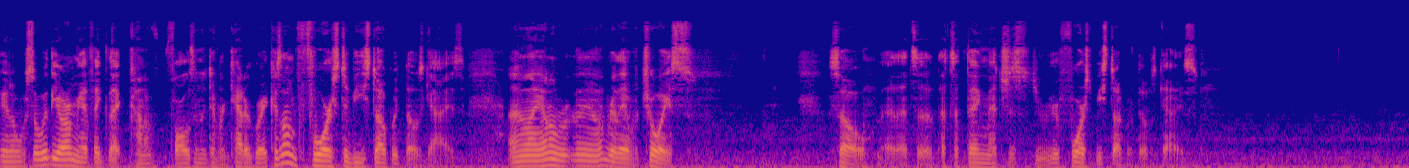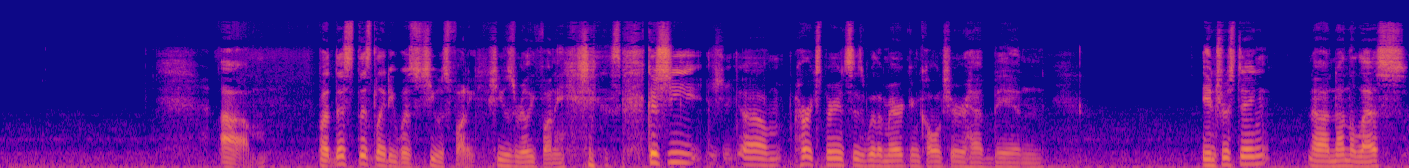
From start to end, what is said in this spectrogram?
you know, so with the army, I think that kind of falls in a different category because I'm forced to be stuck with those guys. I'm like, I don't, I don't really have a choice. So uh, that's a that's a thing that's just you're forced to be stuck with those guys. Um, but this this lady was she was funny. She was really funny. Because she, she um, her experiences with American culture have been interesting. Uh, nonetheless,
